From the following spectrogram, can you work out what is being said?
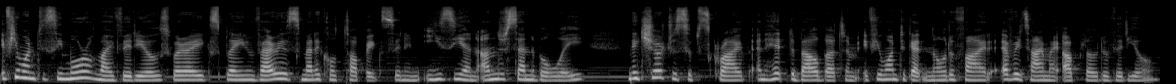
If you want to see more of my videos where I explain various medical topics in an easy and understandable way, make sure to subscribe and hit the bell button if you want to get notified every time I upload a video.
